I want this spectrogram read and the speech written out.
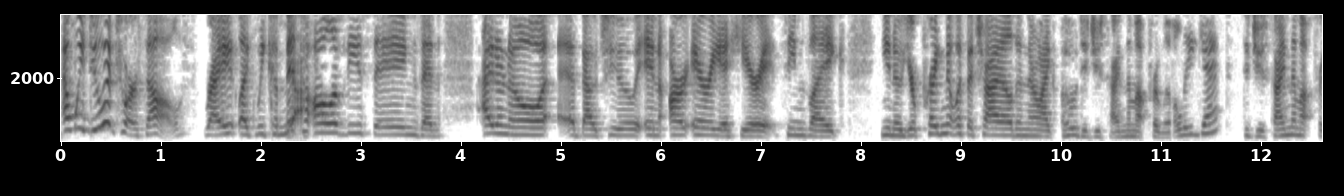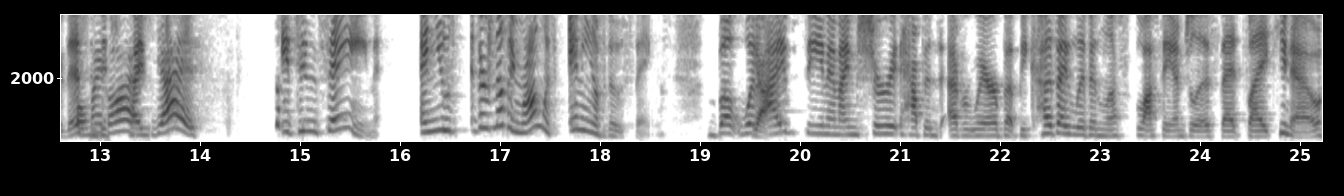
And we do it to ourselves, right? Like we commit yeah. to all of these things. And I don't know about you in our area here, it seems like you know, you're pregnant with a child and they're like, oh, did you sign them up for Little League yet? Did you sign them up for this? Oh my gosh, sign- yes. it's insane. And you, there's nothing wrong with any of those things. But what yeah. I've seen, and I'm sure it happens everywhere, but because I live in Los, Los Angeles, that's like, you know,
